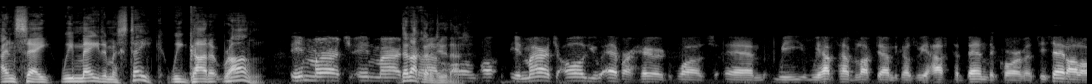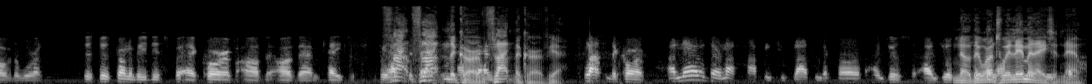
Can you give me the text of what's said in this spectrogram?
and say we made a mistake, we got it wrong. In March, in March, They're not gonna do that. all- all- in March, all you ever heard was um, we we have to have lockdown because we have to bend the curve. As he said, all over the world, there's, there's going to be this uh, curve of of um, cases. We have Flat, to flatten the curve. Flatten the curve. Yeah. flatten the curve. And now they're not happy to flatten the curve and just and just. No, they want to eliminate it now.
